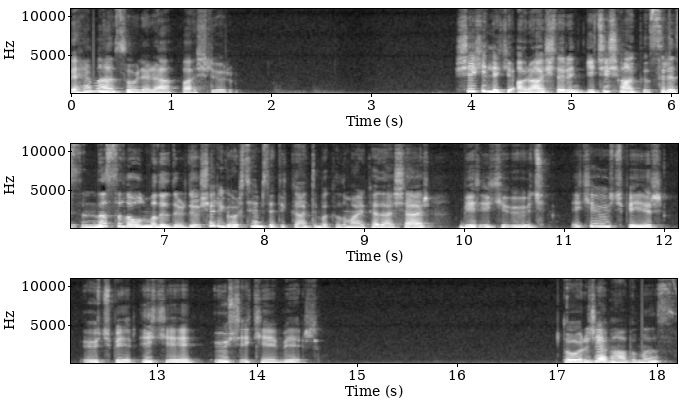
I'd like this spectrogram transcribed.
ve hemen sorulara başlıyorum. Şekildeki araçların geçiş hakkı sırası nasıl olmalıdır diyor. Şöyle görselimize dikkatli bakalım arkadaşlar. 1, 2, 3, 2, 3, 1, 3, 1, 2, 3, 2, 1. Doğru cevabımız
